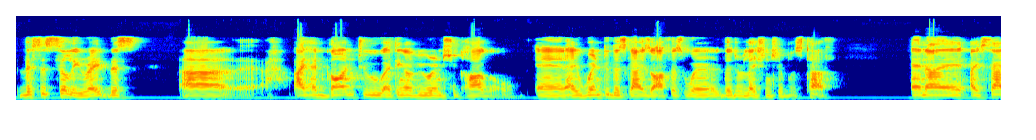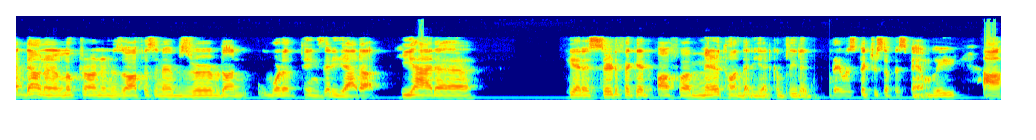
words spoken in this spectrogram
this is silly, right? This, uh, I had gone to, I think we were in Chicago and I went to this guy's office where the relationship was tough. And I, I sat down and I looked around in his office and I observed on what are the things that he had up. He had a, he had a certificate of a marathon that he had completed. There was pictures of his family. Uh,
